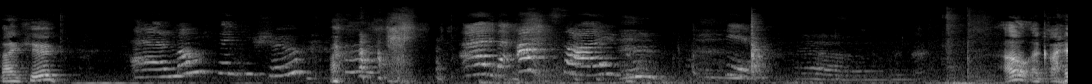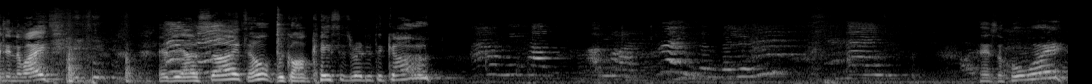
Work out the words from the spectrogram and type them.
Thank you. And mum's stinky shoe. and the outside. Here. Oh, I got head in the way. Here's the outside. Oh, we've got our cases ready to go. And we have uh, my friends and balloons. And Here's the hallway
